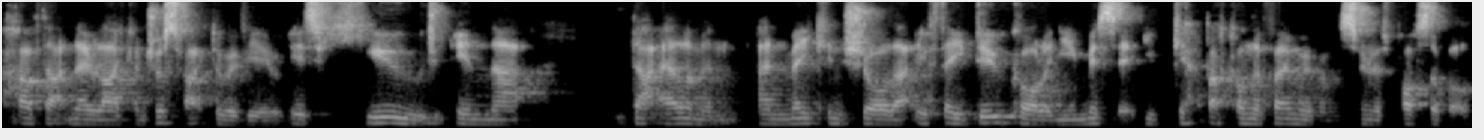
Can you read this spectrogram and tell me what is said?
have that no like and trust factor with you is huge in that that element and making sure that if they do call and you miss it, you get back on the phone with them as soon as possible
